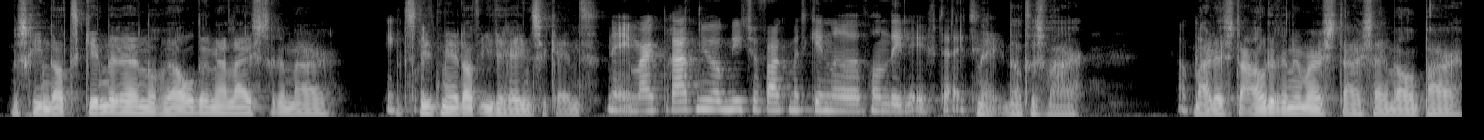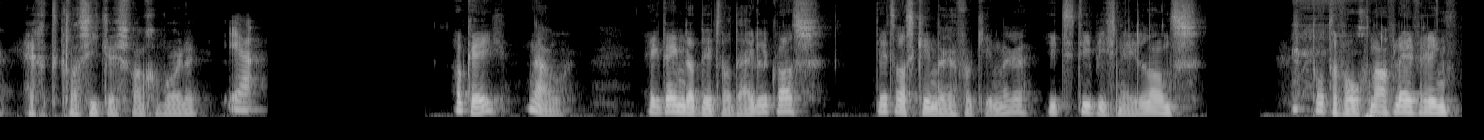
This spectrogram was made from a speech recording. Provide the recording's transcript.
Misschien dat kinderen nog wel ernaar luisteren, maar Ik, het is niet meer dat iedereen ze kent. nee, maar ik praat nu ook niet zo vaak met kinderen van die leeftijd. Nee, dat is waar. Maar dus de oudere nummers, daar zijn wel een paar echt klassiekers van geworden. Ja, Oké, nou, ik denk dat dit wel duidelijk was. Dit was Kinderen voor Kinderen, iets typisch Nederlands. Tot de volgende aflevering.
